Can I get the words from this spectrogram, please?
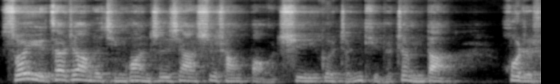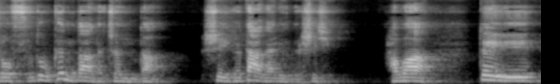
所以在这样的情况之下，市场保持一个整体的震荡，或者说幅度更大的震荡，是一个大概率的事情，好不好？对于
